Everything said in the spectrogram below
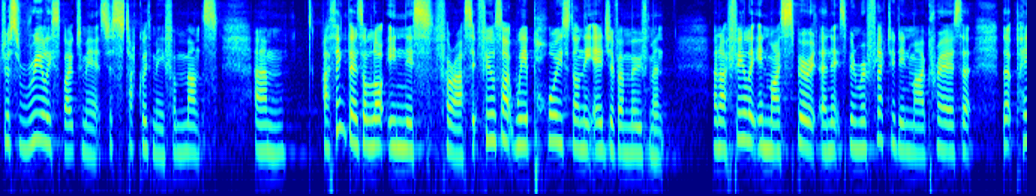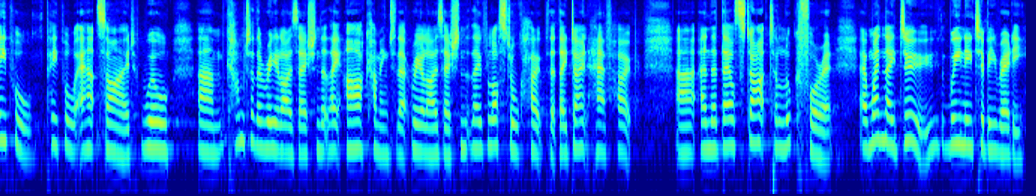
just really spoke to me. It's just stuck with me for months. Um, I think there's a lot in this for us. It feels like we're poised on the edge of a movement. And I feel it in my spirit, and it's been reflected in my prayers that, that people, people outside will um, come to the realization that they are coming to that realization that they've lost all hope, that they don't have hope, uh, and that they'll start to look for it. And when they do, we need to be ready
